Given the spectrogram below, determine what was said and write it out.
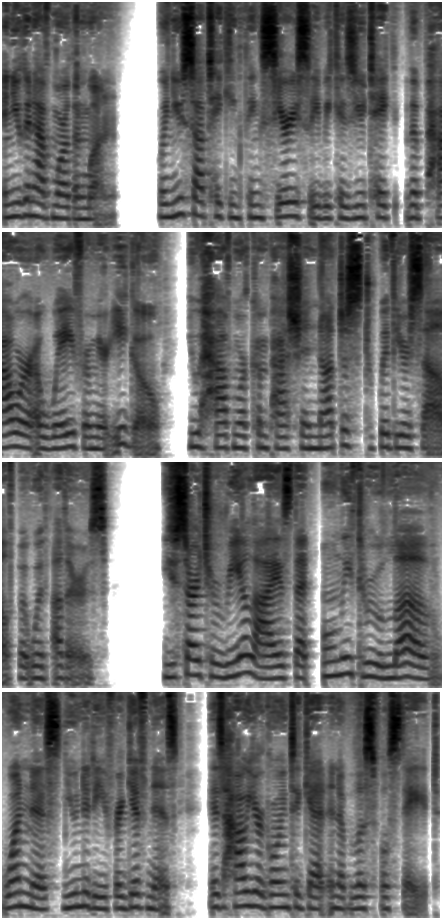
And you can have more than one. When you stop taking things seriously because you take the power away from your ego, you have more compassion, not just with yourself, but with others. you start to realize that only through love, oneness, unity, forgiveness is how you're going to get in a blissful state.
